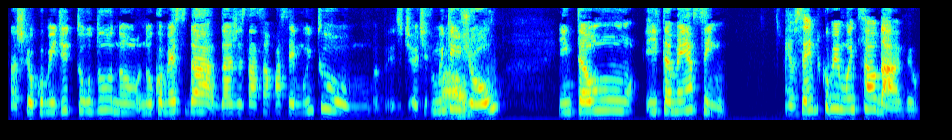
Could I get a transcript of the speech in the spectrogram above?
Acho que eu comi de tudo. No, no começo da, da gestação, passei muito. Eu tive muito enjoo. Então, e também assim, eu sempre comi muito saudável.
